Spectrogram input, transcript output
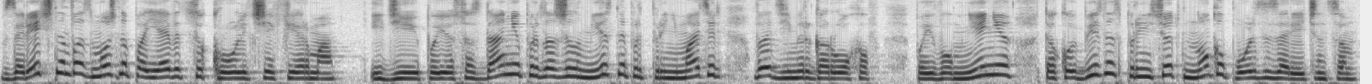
В Заречном, возможно, появится кроличья ферма. Идею по ее созданию предложил местный предприниматель Владимир Горохов. По его мнению, такой бизнес принесет много пользы зареченцам.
